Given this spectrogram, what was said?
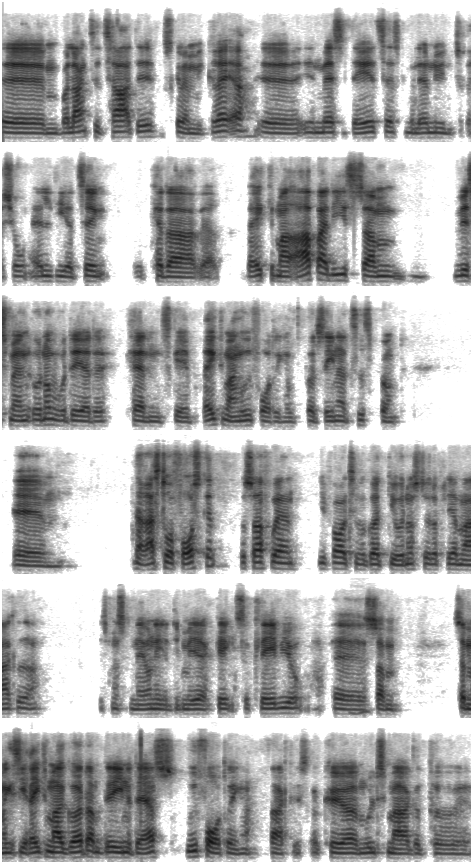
Øh, hvor lang tid tager det? Skal man migrere øh, en masse data? Skal man lave en ny integration? Alle de her ting kan der være rigtig meget arbejde i, som hvis man undervurderer det, kan skabe rigtig mange udfordringer på et senere tidspunkt. Øh, der er ret stor forskel på softwaren i forhold til, hvor godt de understøtter flere markeder. Hvis man skal nævne en af de mere gængse, Klaviyo, øh, mm. som så man kan sige rigtig meget godt om, det er en af deres udfordringer faktisk, at køre multimarked på, øh,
